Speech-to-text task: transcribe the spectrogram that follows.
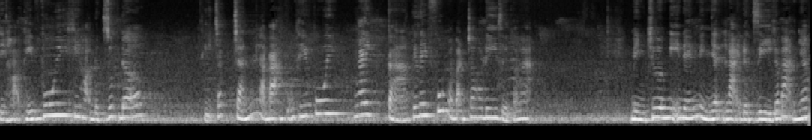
thì họ thấy vui khi họ được giúp đỡ. Thì chắc chắn là bạn cũng thấy vui ngay cả cái giây phút mà bạn cho đi rồi các bạn mình chưa nghĩ đến mình nhận lại được gì các bạn nhé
